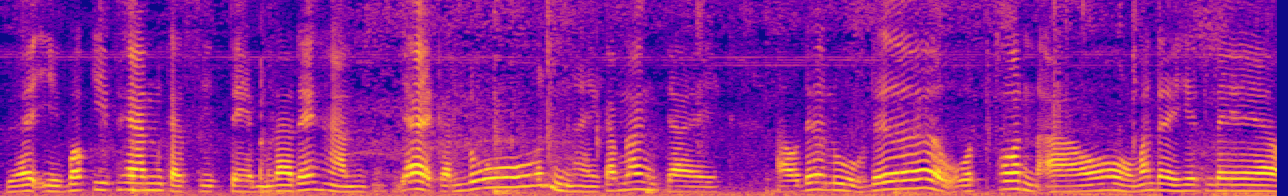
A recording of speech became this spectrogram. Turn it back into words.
เหลืออีกบ่กี่แผ่นกับสิเต็มแล้วได้หันย่ายกันลุ้นให้กำลังใจ เอาเด้อลูกเด้ออดทนเอา มันได้เฮ็ดแล้ว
